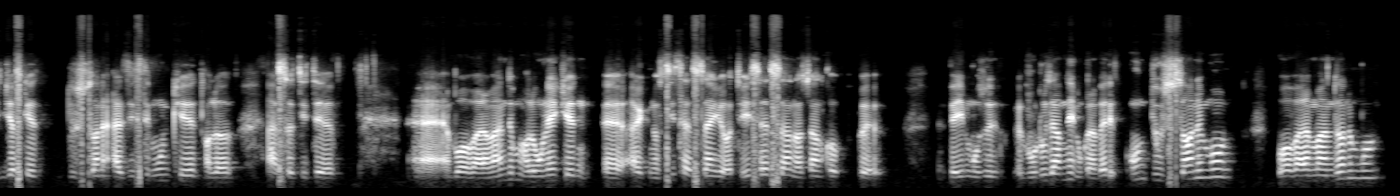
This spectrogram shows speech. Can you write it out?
اینجاست که دوستان عزیزمون که حالا اساتید باورمندمون حالا اونایی که اگنوستیس هستن یا آتیس هستن اصلا خب به این موضوع ورود هم نمی‌کنن ولی اون دوستانمون باورمندانمون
